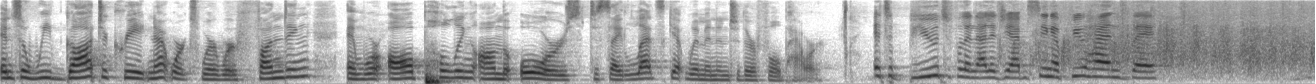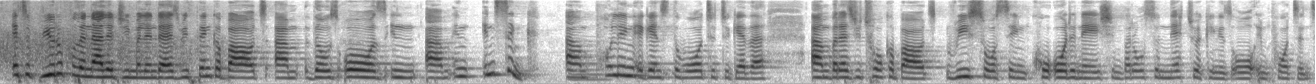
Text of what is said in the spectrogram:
And so we've got to create networks where we're funding and we're all pulling on the oars to say, Let's get women into their full power. It's a beautiful analogy. I'm seeing a few hands there. It's a beautiful analogy, Melinda, as we think about um, those oars in, um, in, in sync, um, pulling against the water together. Um, but as you talk about resourcing, coordination, but also networking is all important.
